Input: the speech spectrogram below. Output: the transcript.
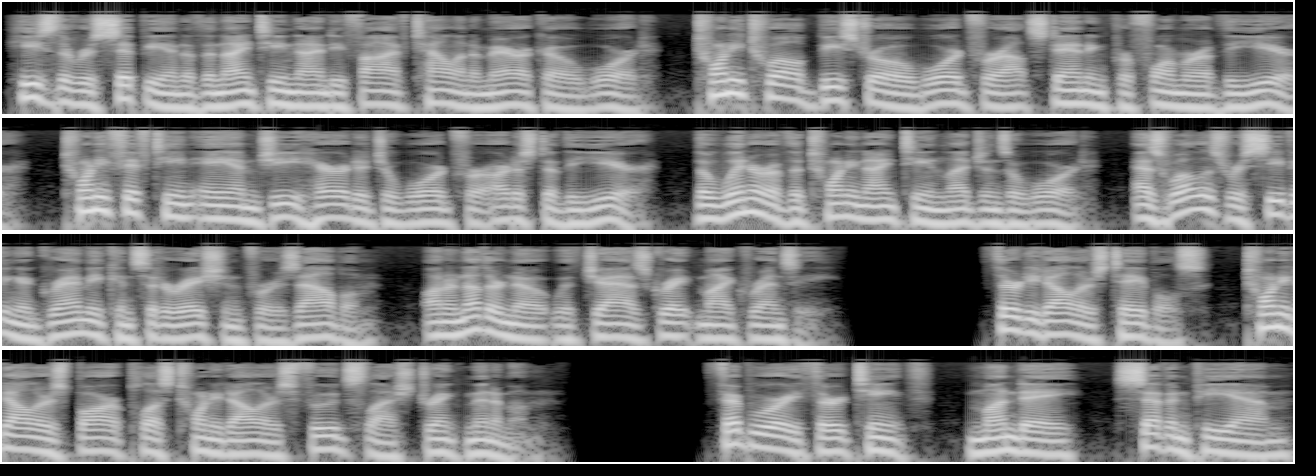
He's the recipient of the 1995 Talent America Award, 2012 Bistro Award for Outstanding Performer of the Year, 2015 AMG Heritage Award for Artist of the Year, the winner of the 2019 Legends Award, as well as receiving a Grammy consideration for his album, On Another Note with jazz great Mike Renzi. $30 tables, $20 bar plus $20 food slash drink minimum. February 13th, Monday, 7 p.m.,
